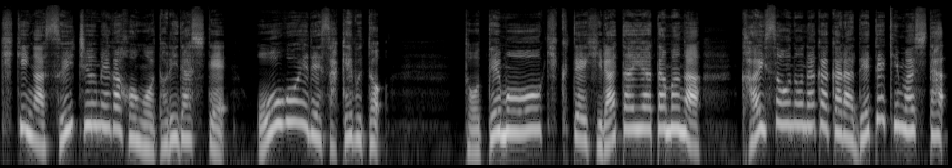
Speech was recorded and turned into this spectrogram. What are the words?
キキが水中メガホンを取り出して大声で叫ぶととても大きくて平たい頭が海藻の中から出てきました。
